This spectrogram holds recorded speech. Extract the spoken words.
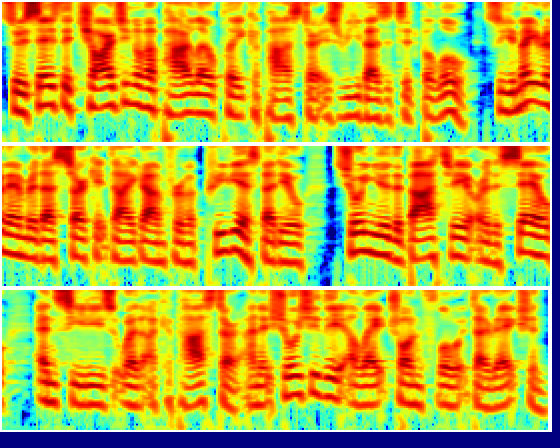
So it says the charging of a parallel plate capacitor is revisited below. So you might remember this circuit diagram from a previous video showing you the battery or the cell in series with a capacitor and it shows you the electron flow direction.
